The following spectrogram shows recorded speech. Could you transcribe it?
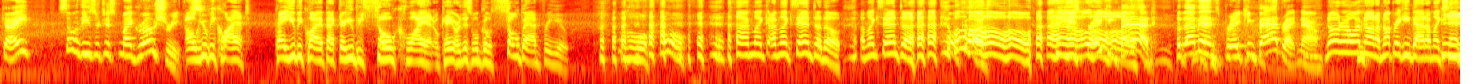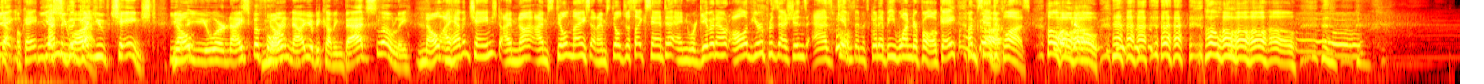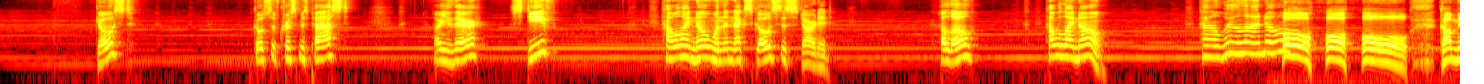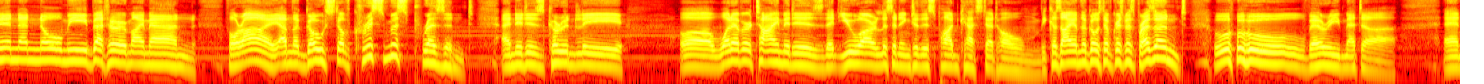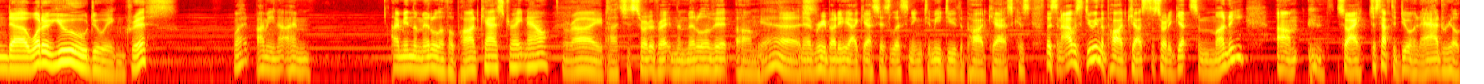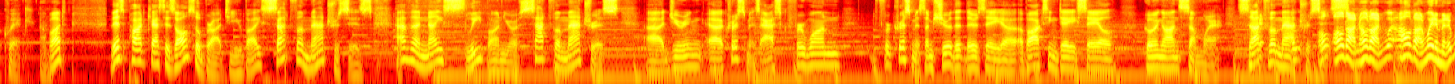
Okay? Some of these are just my groceries. Oh, you be quiet. Okay, you be quiet back there. You be so quiet, okay, or this will go so bad for you. Oh, oh. I'm like I'm like Santa though. I'm like Santa. Oh, ho, God. ho ho ho. He's Ho, ho, breaking ho. bad. That man's breaking bad right now. No, no, I'm not. I'm not breaking bad. I'm like Santa. Okay. Yes, I'm the you good are. guy. You've changed. You, No. you were nice before, No. and now you're becoming bad slowly. No, I haven't changed. I'm not. I'm still nice, and I'm still just like Santa. And we're giving out all of your possessions as oh. gifts, and it's gonna be wonderful. Okay? Oh, I'm Santa Claus. Ho ho ho. ho ho ho ho ho. Ghost? Ghost of Christmas Past? Are you there? Steve? How will I know when the next ghost is started? Hello? How will I know? How will I know? Ho, ho, ho! Come in and know me better, my man. For I am the ghost of Christmas present, and it is currently. Uh, whatever time it is that you are listening to this podcast at home, because I am the ghost of Christmas present. Ooh, very meta. And uh, what are you doing, Chris? What? I mean, I'm I'm in the middle of a podcast right now. Right. Uh, it's just sort of right in the middle of it. Um, Yes. And everybody, I guess, is listening to me do the podcast. Because, listen, I was doing the podcast to sort of get some money. Um, so I just have to do an ad real quick. Um, what? This podcast is also brought to you by Saatva Mattresses. Have a nice sleep on your Saatva mattress uh, during uh, Christmas. Ask for one for Christmas. I'm sure that there's a, uh, a Boxing Day sale going on somewhere. Saatva Mattresses. Hold, hold on, hold on, hold on. Wait a minute.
